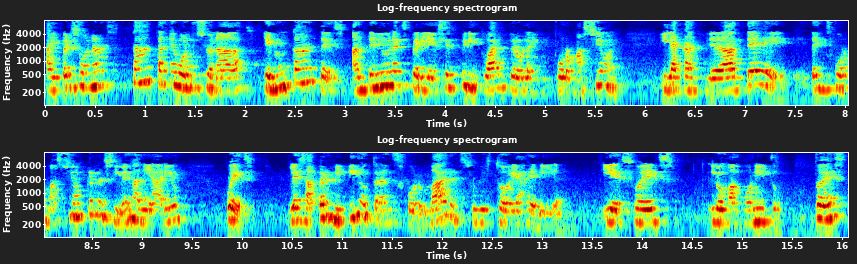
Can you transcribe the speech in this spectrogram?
hay personas tan, tan evolucionadas que nunca antes han tenido una experiencia espiritual, pero la información y la cantidad de, de información que reciben a diario, pues les ha permitido transformar sus historias de vida. Y eso es lo más bonito. Entonces,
